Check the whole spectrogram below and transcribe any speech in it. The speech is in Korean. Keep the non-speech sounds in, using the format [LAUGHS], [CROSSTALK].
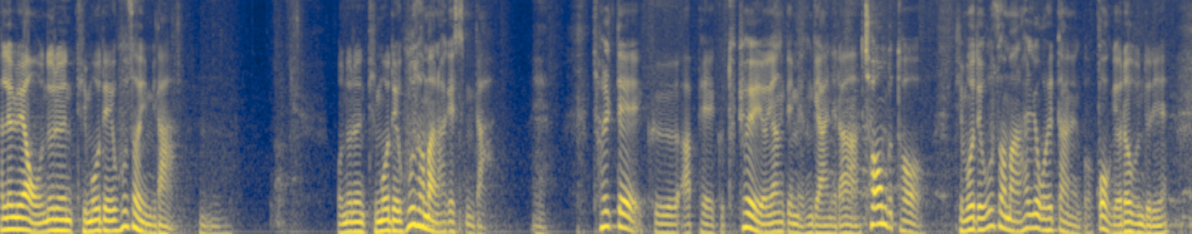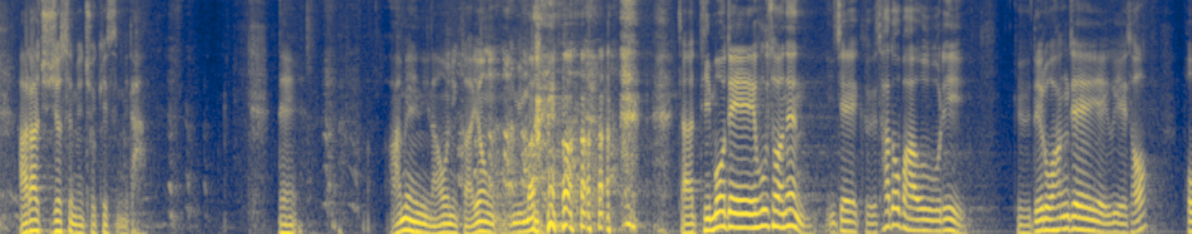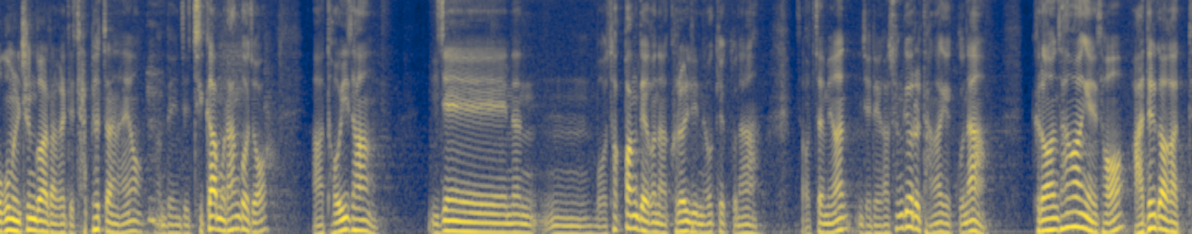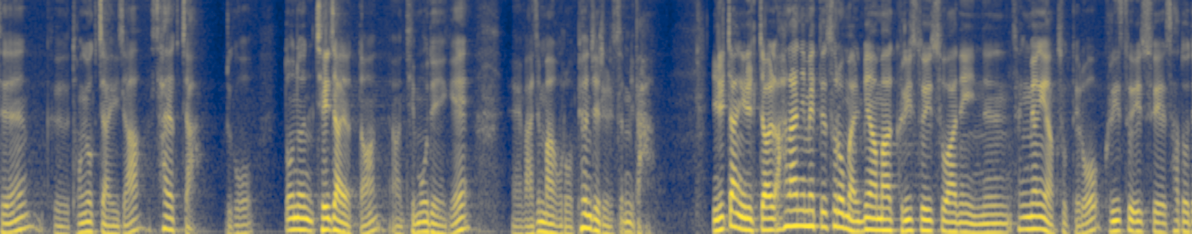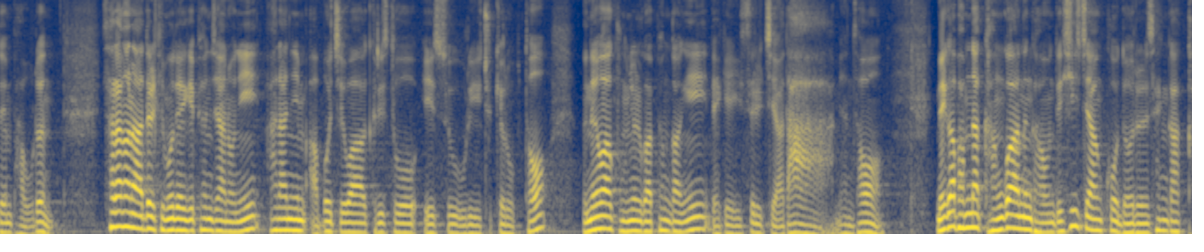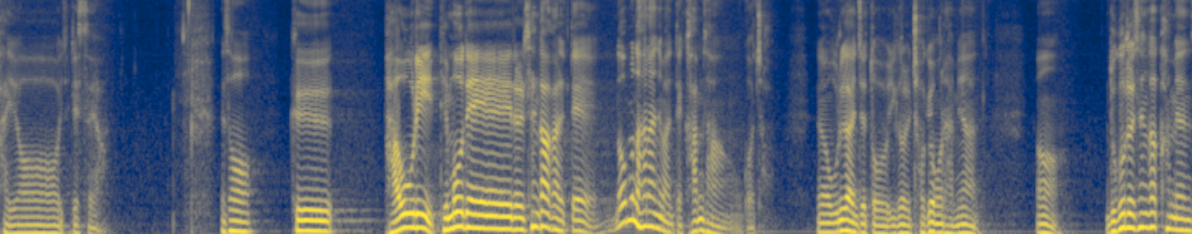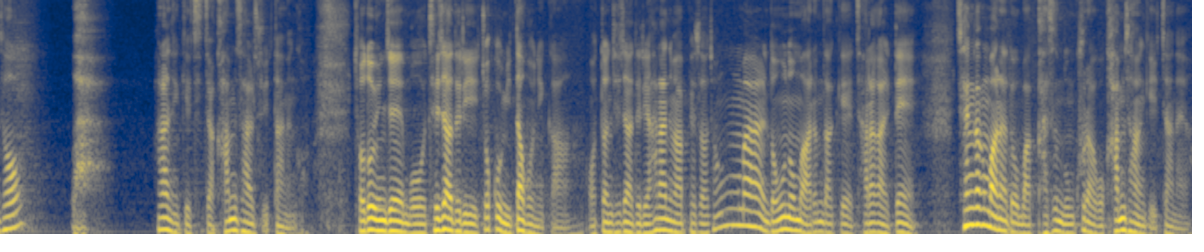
할렐루야 오늘은 디모데 후서입니다. 음, 오늘은 디모데 후서만 하겠습니다. 예. 절대 그 앞에 그 투표의 영향 때문에 그런 게 아니라 처음부터 디모데 후서만 하려고 했다는 거 꼭 여러분들이 알아주셨으면 좋겠습니다. 네. 아멘이 나오니까 영 민망해요. [LAUGHS] 자, 디모데 후서는 이제 그 사도 바울이 그 네로 황제에 의해서 복음을 증거하다가 이제 잡혔잖아요. 근데 이제 직감을 한 거죠. 아, 더 이상 이제는 음, 뭐 석방되거나 그럴 일은 없겠구나. 어쩌면 이제 내가 순교를 당하겠구나. 그런 상황에서 아들과 같은 그 동역자이자 사역자 그리고 또는 제자였던 어, 디모데에게 예, 마지막으로 편지를 씁니다. 1장 1절 하나님의 뜻으로 말미암아 그리스도 예수 안에 있는 생명의 약속대로 그리스도 예수의 사도된 바울은 사랑하는 아들 디모데에게 편지하노니 하나님 아버지와 그리스도 예수 우리 주께로부터 은혜와 국률과 평강이 내게 있을지어다 하면서 내가 밤낮 간구하는 가운데 쉬지 않고 너를 생각하여 이랬어요. 그래서 그 바울이 디모데를 생각할 때 너무나 하나님한테 감사한 거죠. 어, 우리가 이제 또 이걸 적용을 하면 어 누구를 생각하면서 와 하나님께 진짜 감사할 수 있다는 거. 저도 이제 뭐 제자들이 조금 있다 보니까 어떤 제자들이 하나님 앞에서 정말 너무너무 아름답게 자라갈 때 생각만 해도 막 가슴 뭉클하고 감사한 게 있잖아요.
